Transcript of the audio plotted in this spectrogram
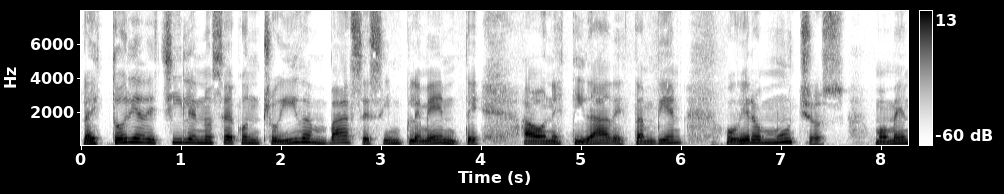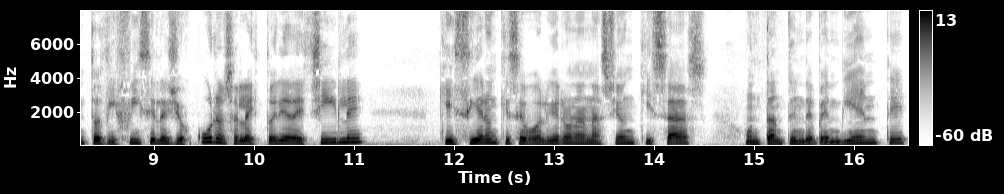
la historia de Chile no se ha construido en base simplemente a honestidades. También hubieron muchos momentos difíciles y oscuros en la historia de Chile que hicieron que se volviera una nación quizás un tanto independiente,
